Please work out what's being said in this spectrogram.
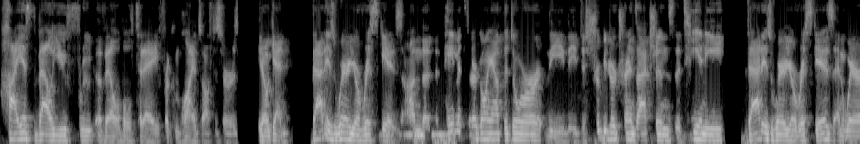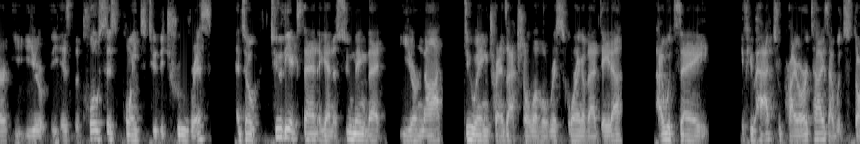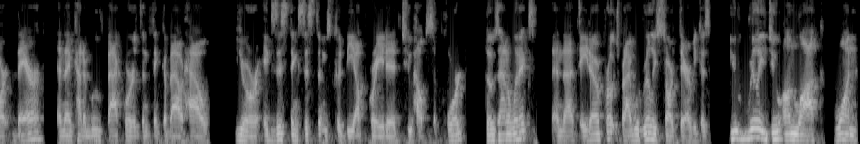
highest value fruit available today for compliance officers. You know, again, that is where your risk is on the, the payments that are going out the door, the the distributor transactions, the T and E, that is where your risk is and where you is the closest point to the true risk. And so to the extent, again, assuming that you're not doing transactional level risk scoring of that data, I would say if you had to prioritize, I would start there and then kind of move backwards and think about how your existing systems could be upgraded to help support those analytics and that data approach. But I would really start there because you really do unlock one,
